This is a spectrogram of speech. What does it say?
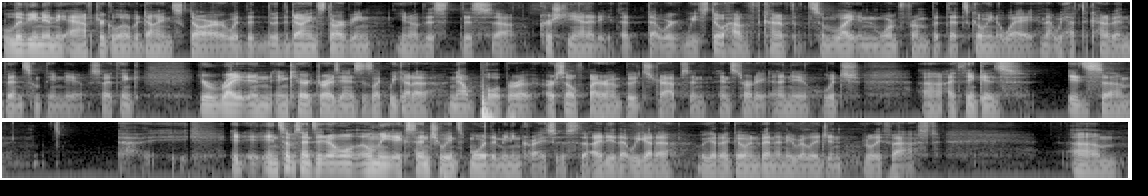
living in the afterglow of a dying star, with the with the dying star being you know this this uh, Christianity that that we we still have kind of some light and warmth from, but that's going away, and that we have to kind of invent something new. So I think you're right in, in characterizing this as like we gotta now pull up our, ourselves by our own bootstraps and, and start anew, which uh, I think is it's um, uh, it, in some sense it only accentuates more the meaning crisis. The idea that we gotta we gotta go invent a new religion really fast. Um,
